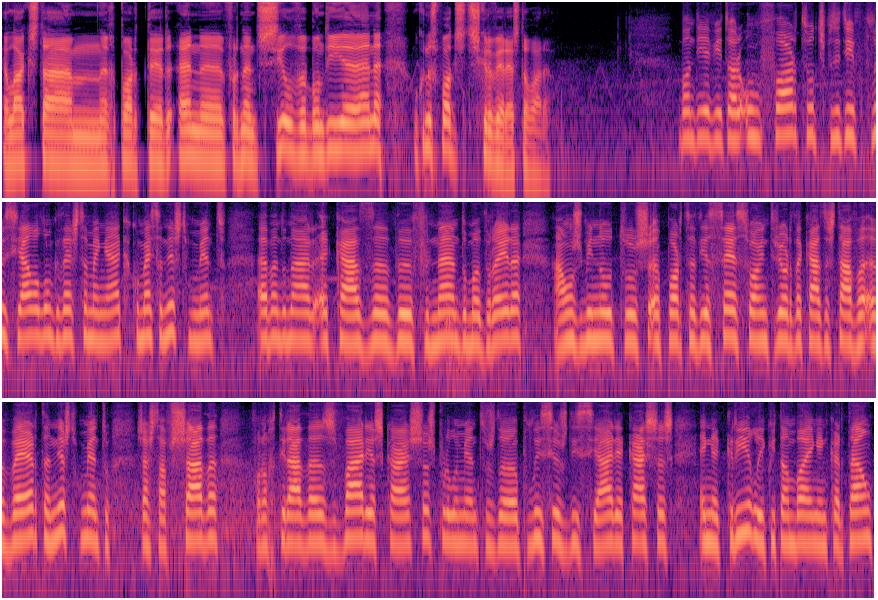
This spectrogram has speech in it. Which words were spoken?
É lá que está a repórter Ana Fernandes Silva. Bom dia, Ana. O que nos podes descrever hora? Bom dia, Vitor. Um forte dispositivo policial ao longo desta manhã que começa neste momento a abandonar a casa de Fernando Madureira. Há uns minutos a porta de acesso ao interior da casa estava aberta, neste momento já está fechada. Foram retiradas várias caixas por elementos da Polícia Judiciária, caixas em acrílico e também em cartão.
